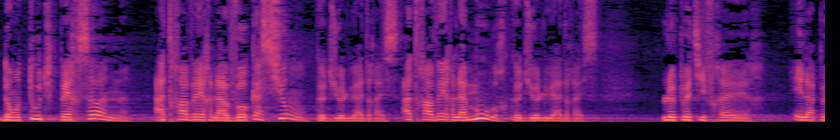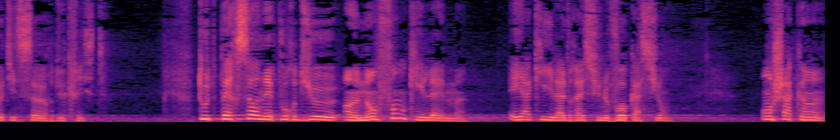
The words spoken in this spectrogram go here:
dans toute personne, à travers la vocation que Dieu lui adresse, à travers l'amour que Dieu lui adresse, le petit frère et la petite sœur du Christ. Toute personne est pour Dieu un enfant qu'il aime, et à qui il adresse une vocation. En chacun,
